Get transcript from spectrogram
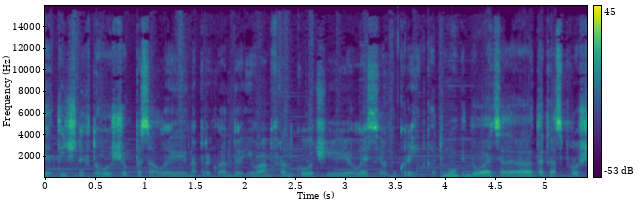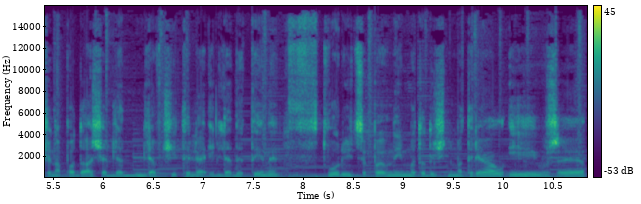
і етичних того, що писали, наприклад, Іван Франко чи Леся Українка. Тому відбувається така спрощена подача для, для вчителя і для дитини. Створюється певний методичний матеріал, і вже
